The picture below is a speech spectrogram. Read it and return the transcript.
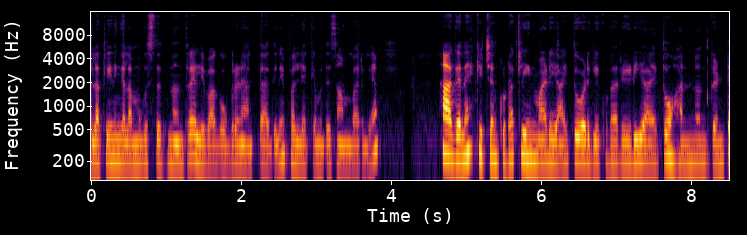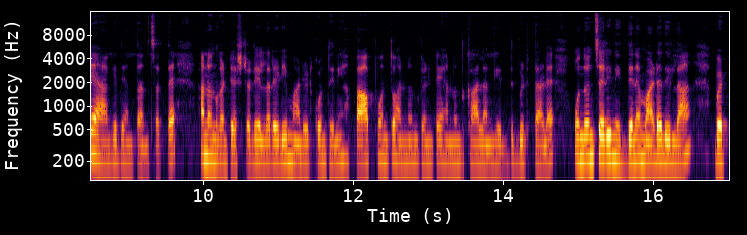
ಎಲ್ಲ ಕ್ಲೀನಿಂಗ್ ಎಲ್ಲ ಮುಗಿಸಿದ ನಂತರ ಇಲ್ಲಿ ಇವಾಗ ಒಗ್ಗರಣೆ ಹಾಕ್ತಾ ಇದ್ದೀನಿ, ಪಲ್ಯಕ್ಕೆ ಮತ್ತು ಸಾಂಬಾರಿಗೆ. ಹಾಗೆಯೇ ಕಿಚನ್ ಕೂಡ ಕ್ಲೀನ್ ಮಾಡಿ ಆಯಿತು, ಅಡುಗೆ ಕೂಡ ರೆಡಿ ಆಯಿತು. ಹನ್ನೊಂದು ಗಂಟೆ ಆಗಿದೆ ಅಂತ ಅನಿಸುತ್ತೆ. ಹನ್ನೊಂದು ಗಂಟೆ ಅಷ್ಟರಲ್ಲಿ ಎಲ್ಲ ರೆಡಿ ಮಾಡಿ ಇಟ್ಕೊತೀನಿ. ಪಾಪು ಅಂತೂ ಹನ್ನೊಂದು ಗಂಟೆ, ಹನ್ನೊಂದು ಕಾಲು ಹಂಗೆ ಎದ್ದು ಬಿಡ್ತಾಳೆ. ಒಂದೊಂದು ಸರಿ ನಿದ್ದೆನೇ ಮಾಡೋದಿಲ್ಲ. ಬಟ್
